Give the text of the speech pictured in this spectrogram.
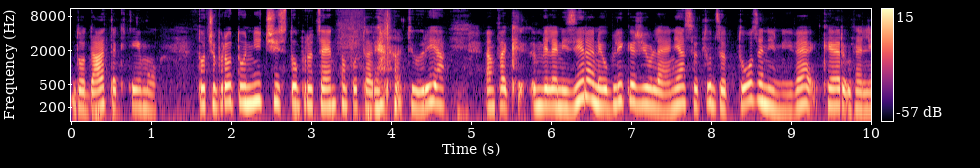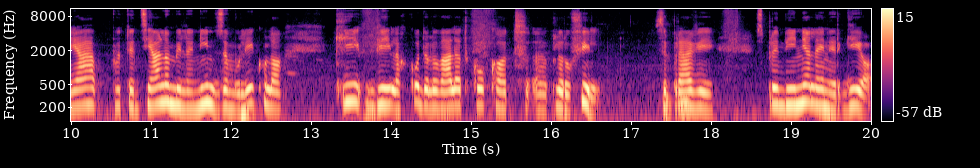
dodatek temu. To, čeprav to ni čisto procentno potrjena teorija, Ampak melanizirane oblike življenja so tudi zato zanimive, ker velja potencijalno melanin za molekulo, ki bi lahko delovala tako kot uh, klorofil. Se mhm. pravi, spremenjala energijo.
